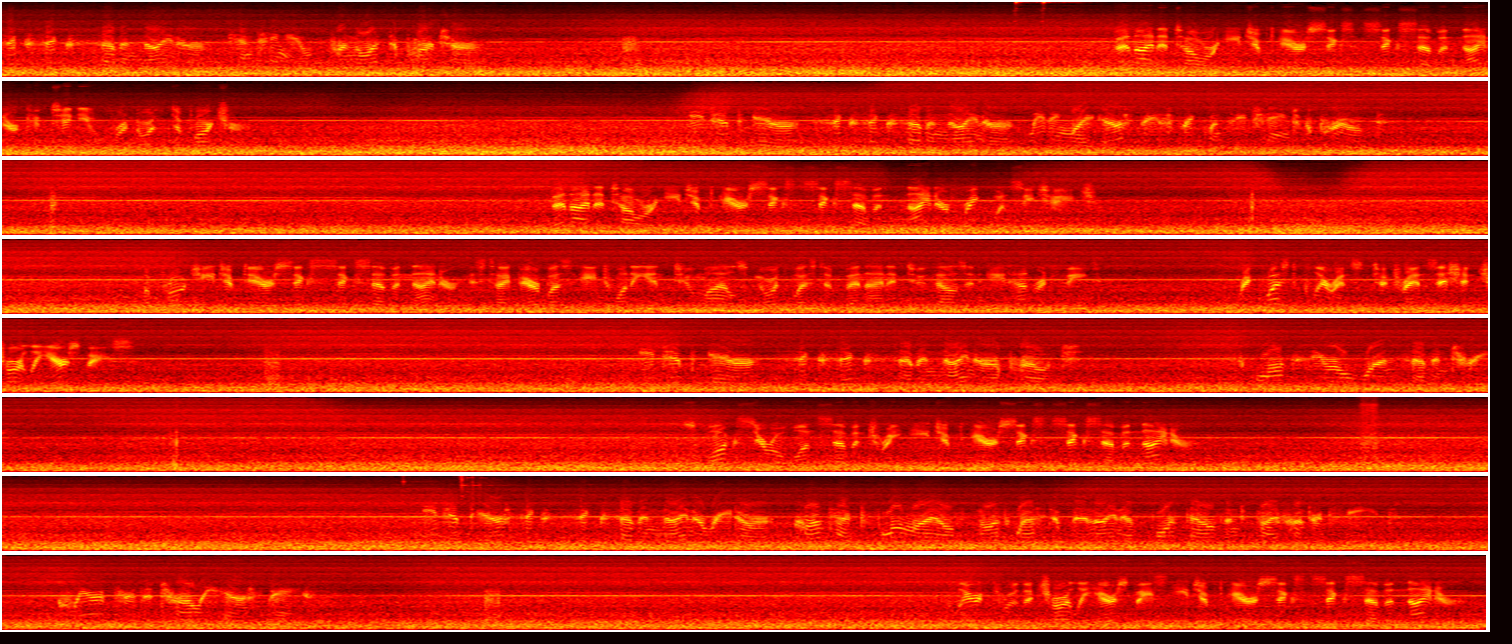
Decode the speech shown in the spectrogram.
6679er, continue for north departure. Tower Egypt Air 6679er, continue for north departure. Egypt Air 6679er, leading my airspace frequency change approved. Benina Tower Egypt Air 6679er, frequency change. Approach Egypt Air 6679er is type Airbus A20 and 2 miles northwest of Benina 2,800 feet. Request clearance to transition Charlie airspace. Egypt Air 6679er approach. Squawk 017 tree. Squawk 017 tree Egypt Air 6679er. Egypt Air 6679er radar. Contact 4 miles northwest of Benina 4,500 feet. Cleared through the Charlie airspace. Cleared through the Charlie airspace Egypt Air 6679er.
